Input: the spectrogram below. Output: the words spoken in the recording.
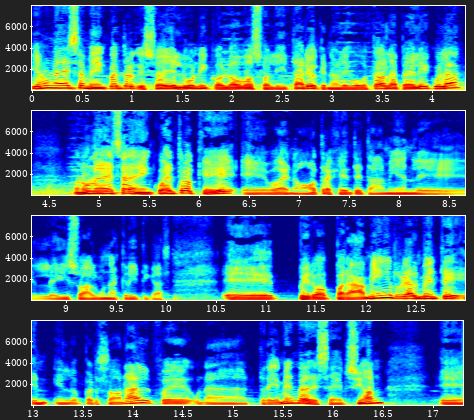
Y en una de esas me encuentro que soy el único lobo solitario que no le gustó la película con una de esas encuentro que, eh, bueno, otra gente también le, hizo algunas críticas. Eh, pero para mí realmente en, en, lo personal fue una tremenda decepción. Eh,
